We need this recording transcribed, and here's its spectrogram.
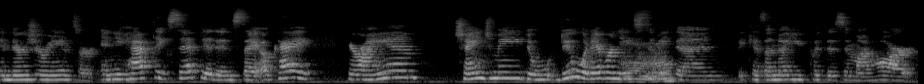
And there's your answer. And you have to accept it and say, okay, here I am. Change me. Do, do whatever needs to Mhm. be done because I know you put this in my heart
